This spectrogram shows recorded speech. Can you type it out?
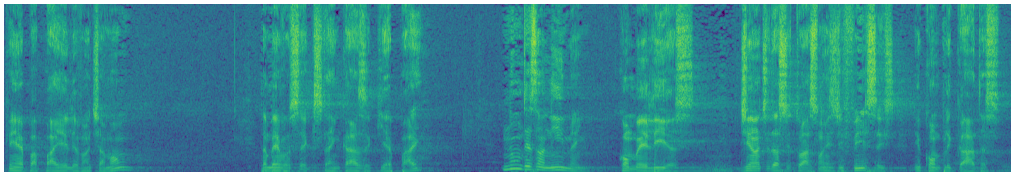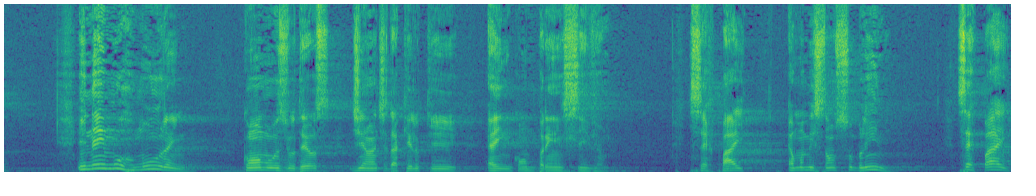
quem é papai levante a mão. Também você que está em casa que é pai. não desanimem como Elias diante das situações difíceis e complicadas. E nem murmurem como os judeus diante daquilo que é incompreensível. Ser pai é uma missão sublime. Ser pai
